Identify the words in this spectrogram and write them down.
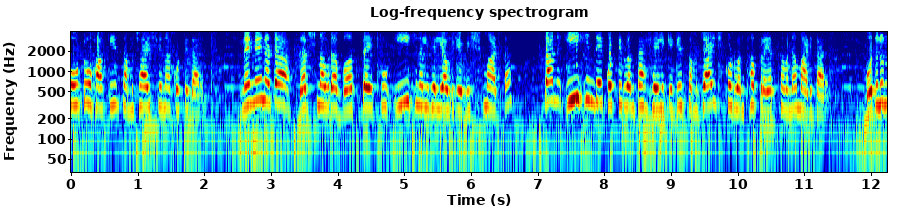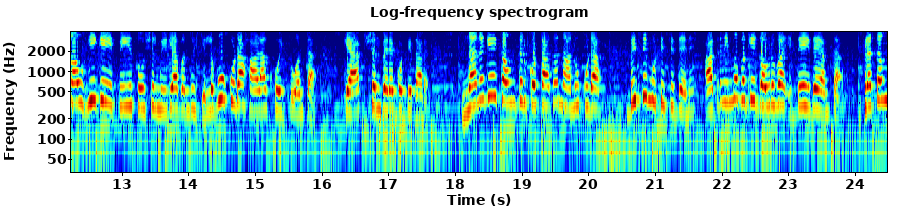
ಫೋಟೋ ಹಾಕಿ ಸಮಜಾಯಿಷಿಯನ್ನ ಕೊಟ್ಟಿದ್ದಾರೆ. ನಿನ್ನೆ ನಟ ದರ್ಶನ್ ಅವರ ಬರ್ತ್ಡೇ ಇತ್ತು. ಈ ಹಿನ್ನೆಲೆಯಲ್ಲಿ ಅವರಿಗೆ ವಿಶ್ ಮಾಡ್ತಾ ತಾನು ಈ ಹಿಂದೆ ಕೊಟ್ಟಿರುವಂತಹ ಹೇಳಿಕೆಗೆ ಸಮಜಾಯಿಷ್ ಕೊಡುವಂತಹ ಪ್ರಯತ್ನವನ್ನ ಮಾಡಿದ್ದಾರೆ. ಮೊದಲು ನಾವು ಹೀಗೆ ಇದ್ವಿ ಸೋಷಿಯಲ್ ಮೀಡಿಯಾ ಬಂದು ಎಲ್ಲವೂ ಕೂಡ ಹಾಳಾಗಿ ಹೋಯ್ತು ಅಂತ ಕ್ಯಾಪ್ಷನ್ ಬೇರೆ ಕೊಟ್ಟಿದ್ದಾರೆ. ನನಗೆ ಕೌಂಟರ್ ಕೊಟ್ಟಾಗ ನಾನು ಕೂಡ ಬಿಸಿ ಮುಟ್ಟಿಸಿದ್ದೇನೆ, ಆದ್ರೆ ನಿಮ್ಮ ಬಗ್ಗೆ ಗೌರವ ಇದ್ದೇ ಇದೆ ಅಂತ ಪ್ರಥಮ್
